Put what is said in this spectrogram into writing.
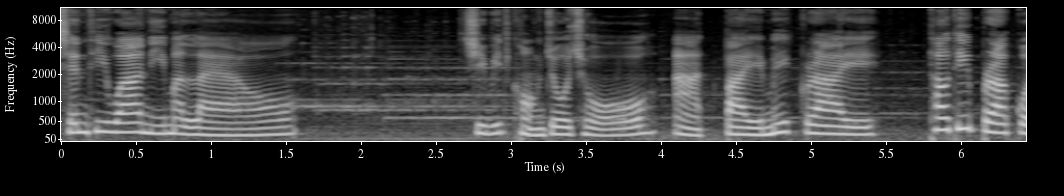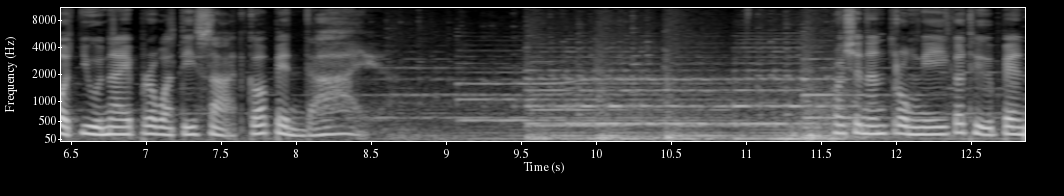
เช่นที่ว่านี้มาแล้ว ชีวิตของโจโฉอาจไปไม่ไกล เท่าที่ปรากฏอยู่ในประวัติศาสตร์ก็เป็นได้ เพราะฉะนั้นตรงนี้ก็ถือเป็น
